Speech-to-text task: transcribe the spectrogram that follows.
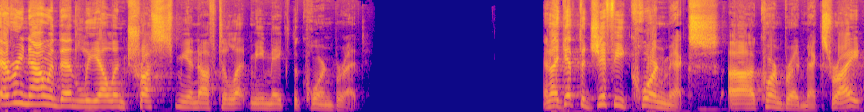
Every now and then, Leellen trusts me enough to let me make the cornbread. And I get the Jiffy corn mix, uh, cornbread mix, right?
